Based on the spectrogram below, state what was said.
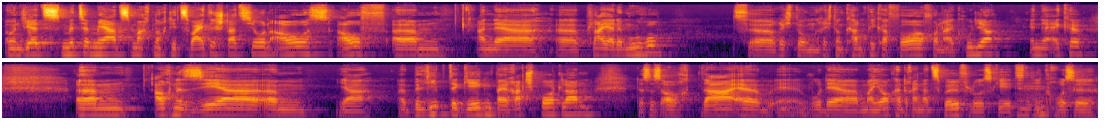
Und jetzt Mitte März macht noch die zweite Station aus, auf ähm, an der äh, Playa de Muro, äh, Richtung, Richtung Can Picafor von Alcudia in der Ecke. Ähm, auch eine sehr ähm, ja, beliebte Gegend bei Radsportlern. Das ist auch da, äh, wo der Mallorca 312 losgeht, mhm. die große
